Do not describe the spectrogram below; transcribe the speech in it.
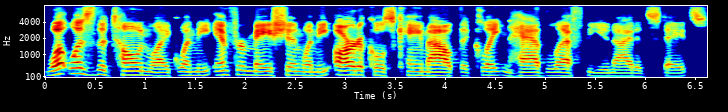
What was the tone like when the information, when the articles came out that Clayton had left the United States?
